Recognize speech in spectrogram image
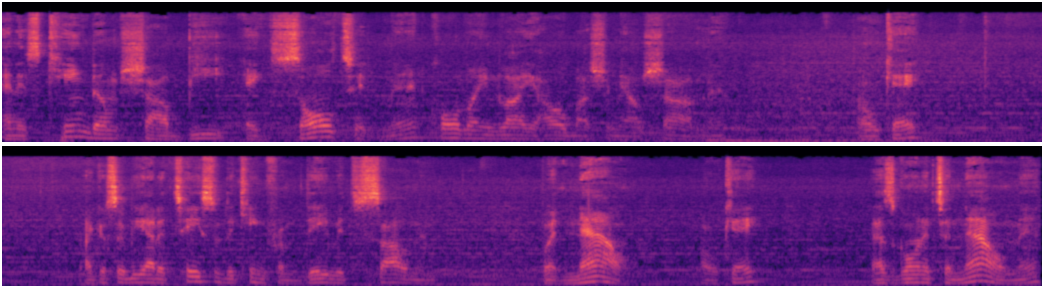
and his kingdom shall be exalted, man. Man. Okay? Like I said, we had a taste of the king from David to Solomon. But now, okay? That's going into now, man.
